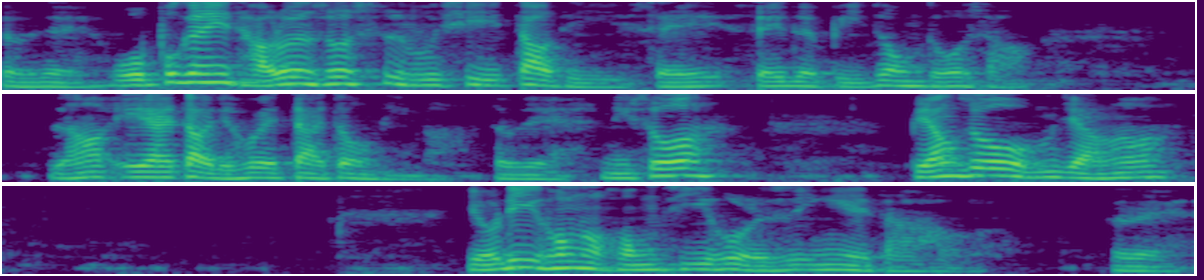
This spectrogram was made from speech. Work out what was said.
对不对？我不跟你讨论说伺服器到底谁谁的比重多少，然后 AI 到底会带动你嘛？对不对？你说，比方说我们讲说。有利空的宏基或者是英业达好了，对不对？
